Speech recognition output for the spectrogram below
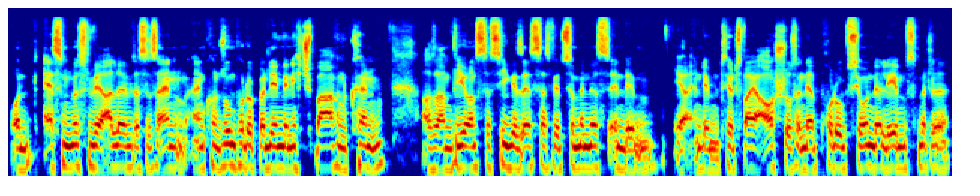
Und essen müssen wir alle. Das ist ein, ein Konsumprodukt, bei dem wir nicht sparen können. Also haben wir uns das Ziel gesetzt, dass wir zumindest in dem, ja, in dem CO2-Ausstoß, in der Produktion der Lebensmittel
